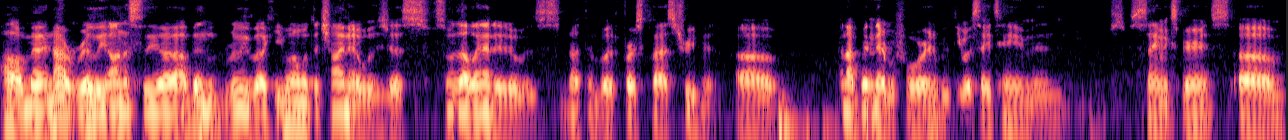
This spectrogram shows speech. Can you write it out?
Oh man, not really. Honestly, uh, I've been really lucky. Even when I went to China, it was just as soon as I landed, it was nothing but first class treatment. Um, and I've been there before and with USA team and same experience. Um,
